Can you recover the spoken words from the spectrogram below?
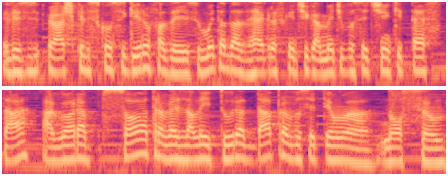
eles, eu acho que eles conseguiram fazer isso. Muitas das regras que antigamente você tinha que testar, agora só através da leitura dá para você ter uma noção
